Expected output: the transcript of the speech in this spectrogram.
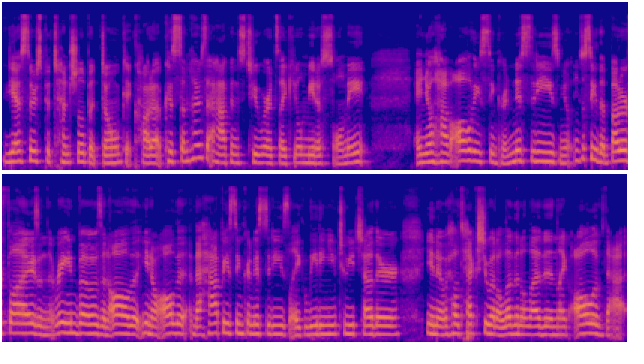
Yes, there's potential, but don't get caught up because sometimes that happens too where it's like you'll meet a soulmate and you'll have all these synchronicities and you'll, you'll see the butterflies and the rainbows and all the you know all the the happy synchronicities like leading you to each other. You know he'll text you at 11 11 like all of that.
